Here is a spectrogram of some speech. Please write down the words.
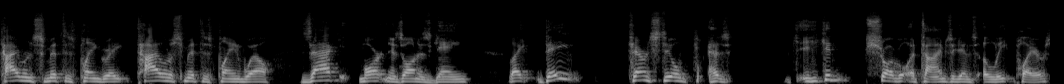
Tyron Smith is playing great. Tyler Smith is playing well. Zach Martin is on his game. Like they, Terence Steele has, he can struggle at times against elite players,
